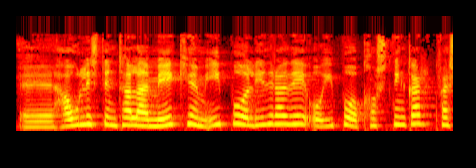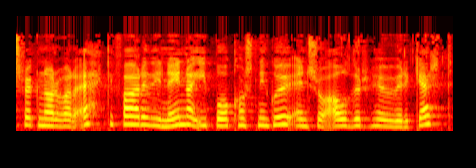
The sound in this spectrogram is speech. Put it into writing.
Eh, Hálistinn talaði mikið um íbúa líðræði og íbúa kostningar. Hvers vegna var ekki farið í neina íbúa kostningu eins og áður hefur verið gert,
